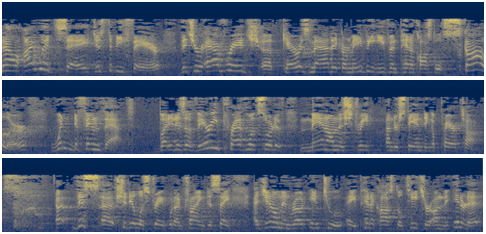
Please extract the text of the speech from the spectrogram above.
Now, I would say, just to be fair, that your average uh, charismatic or maybe even Pentecostal scholar wouldn't defend that. But it is a very prevalent sort of man on the street understanding of prayer tongues. Uh, this uh, should illustrate what I'm trying to say. A gentleman wrote into a Pentecostal teacher on the internet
